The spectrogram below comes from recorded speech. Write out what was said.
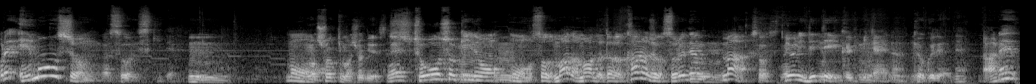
俺エモーションがすごい好きで。うんうんもう初期も初期ですね。超初期の、うんもうそうまだまだだから彼女がそれで、まあ、世に出ていくみたいな曲だよね、あれ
